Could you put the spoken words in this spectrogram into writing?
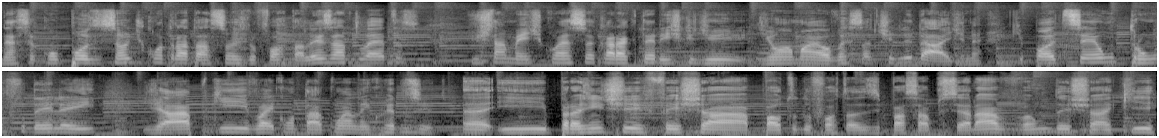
nessa composição de contratações do Fortaleza atletas justamente com essa característica de, de uma maior versatilidade, né? Que pode ser um trunfo dele aí, já que vai contar com um elenco reduzido. É, e pra gente fechar a pauta do Fortaleza e passar pro Ceará, vamos deixar aqui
